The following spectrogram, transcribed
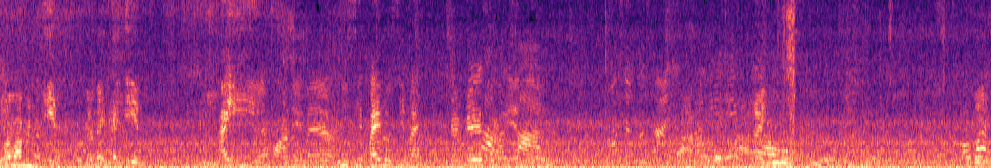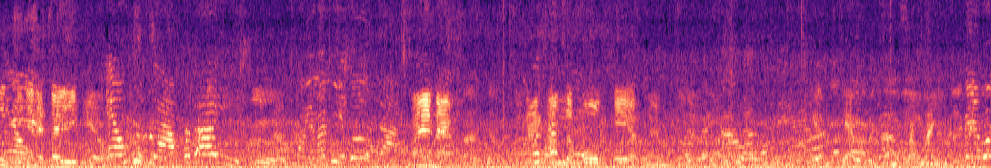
เพราะว่ามันอิดจะไม่ใครอิดไอ้มีซิไปหนูซิไปเป็นไม่ได้สั่ งเองได้อยู่ต้องจริงๆเนี่ยใจเกี่ยวเอลคือยาวก็ได้ไม่พี่เบิร์ดได้ไม่นะนะทำสะโพกแคบเลยแคบแคบสมัยแม่ว่า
